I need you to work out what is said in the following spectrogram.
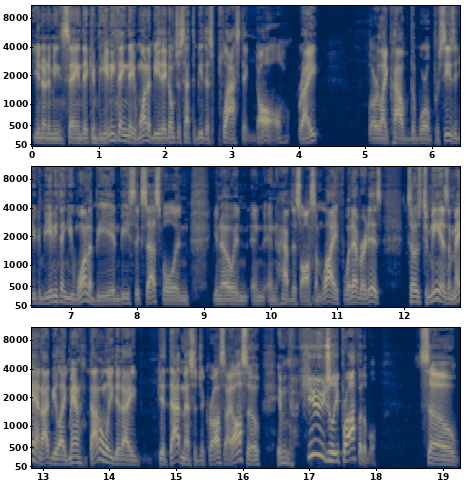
you know what I mean, saying they can be anything they want to be. They don't just have to be this plastic doll, right? Or like how the world perceives it. You can be anything you want to be and be successful and you know and and and have this awesome life, whatever it is. So to me as a man, I'd be like, man, not only did I get that message across, I also am hugely profitable. So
